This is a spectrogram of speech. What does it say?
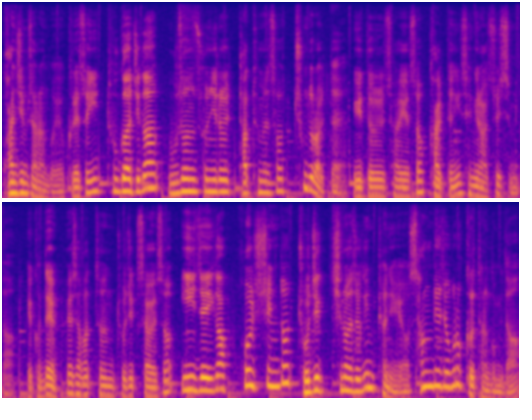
관심사라는 거예요. 그래서 이 두 가지가 우선순위를 다투면서 충돌할 때 이들 사이에서 갈등이 생겨날 수 있습니다. 예컨대 회사 같은 조직 사회에서 EJ가 훨씬 더 조직 친화적인 편이에요. 상대적으로 그렇다는 겁니다.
